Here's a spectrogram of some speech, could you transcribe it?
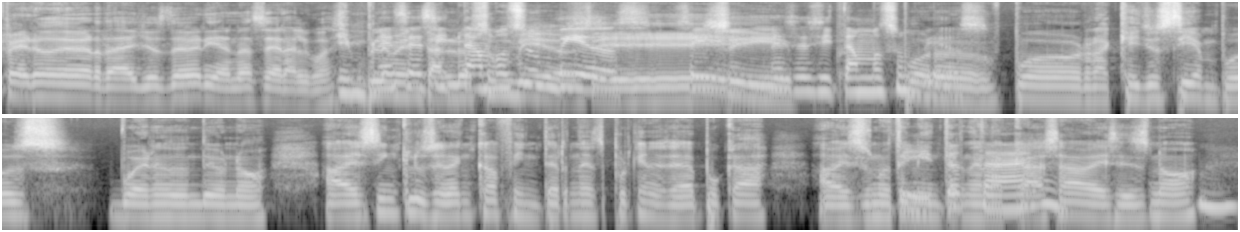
Pero de verdad, ellos deberían hacer algo así. Implementar los zumbidos. Sí, necesitamos zumbidos. Por, por aquellos tiempos buenos donde uno, a veces incluso era en café internet, porque en esa época a veces uno tenía Sí, internet en la casa, a veces no. Mm.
